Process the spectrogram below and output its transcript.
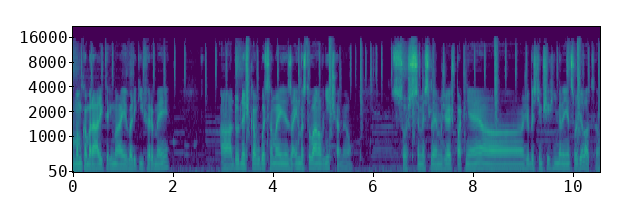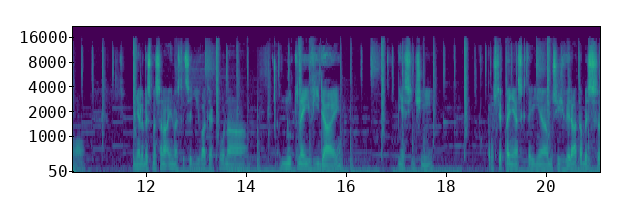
Mám kamarády, kteří mají veliké firmy a do dneška vůbec nemají zainvestováno v ničem, jo. Což si myslím, že je špatně a že by s tím všichni měli něco dělat. Jo. Měli bychom se na investice dívat jako na nutný výdaj měsíční, prostě peněz, který musíš vydat, abys eh,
